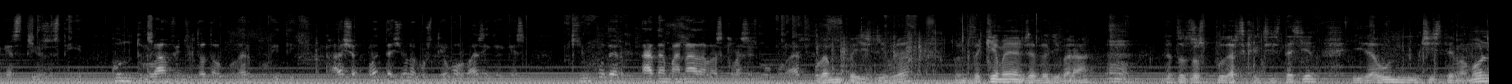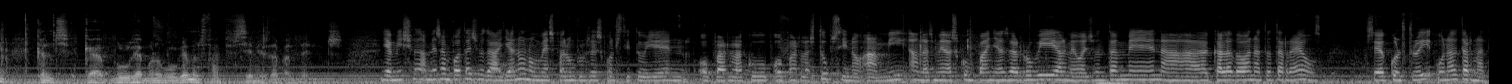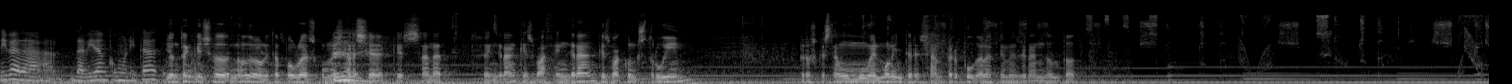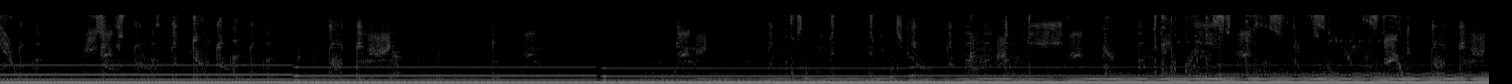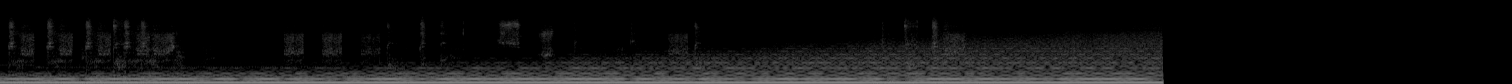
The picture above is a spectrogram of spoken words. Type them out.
aquests tios estiguin controlant fins i tot el poder polític. Clar, això planteja una qüestió molt bàsica, que és quin poder ha d'emanar de les classes populars? Volem un país lliure? Doncs de quina manera ens hem d'alliberar? Mm de tots els poders que existeixen i d'un sistema món que, ens, que vulguem o no vulguem ens fa ser més dependents. I a mi això a més em pot ajudar ja no només per un procés constituent o per la CUP o per l'ESTUP, sinó a mi, a les meves companyes a Rubí, al meu ajuntament, a Caladona, a tot arreu. O sigui, construir una alternativa de, de vida en comunitat. Jo entenc que això no, de la unitat popular és com una xarxa que s'ha anat fent gran, que es va fent gran, que es va construint, però és que estem en un moment molt interessant per poder-la fer més gran del tot.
